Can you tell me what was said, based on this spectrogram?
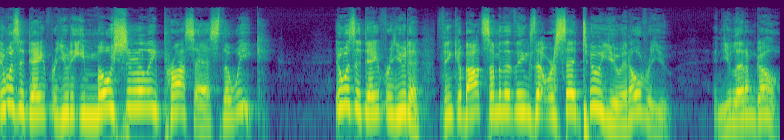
It was a day for you to emotionally process the week. It was a day for you to think about some of the things that were said to you and over you, and you let them go.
